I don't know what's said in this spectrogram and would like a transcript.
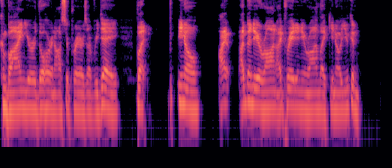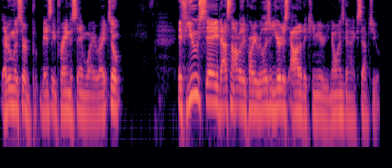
combine your Dhuhr and Asr prayers every day. But you know, I I've been to Iran. I prayed in Iran. Like you know, you can everyone was sort of basically praying the same way, right? So. If you say that's not really part of your religion, you're just out of the community. No one's going to accept you.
